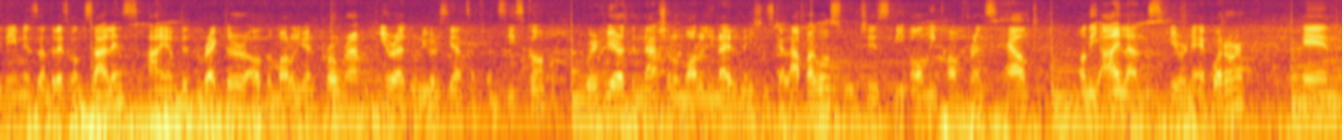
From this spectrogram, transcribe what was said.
My name is Andres Gonzalez. I am the director of the Model UN program here at Universidad San Francisco. We're here at the National Model United Nations Galapagos, which is the only conference held on the islands here in Ecuador. And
